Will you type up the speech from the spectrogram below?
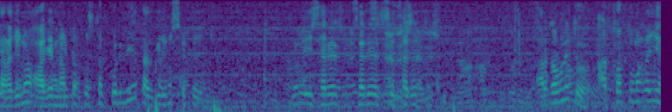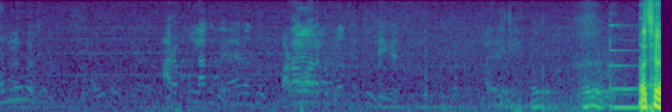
তারা যেন আগের নামটা প্রস্তাব করে দিয়ে তাদেরকে যেন সেটটা এই স্যারের স্যারের স্যারের আর কারণে তো আর সব তোমার হারমোনিয়াম রয়েছে আচ্ছা।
